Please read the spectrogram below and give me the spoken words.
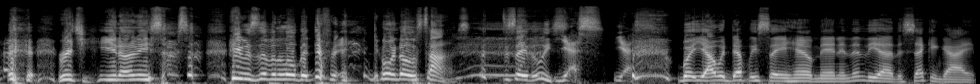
Richie. You know what I mean? So, so he was living a little bit different during those times, to say the least. Yes, yes. But yeah, I would definitely say him, man. And then the uh, the second guy,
